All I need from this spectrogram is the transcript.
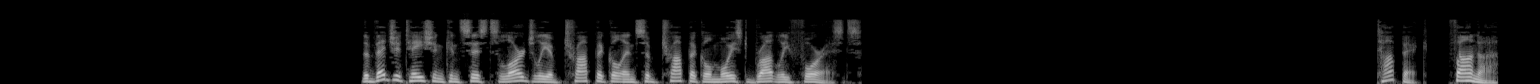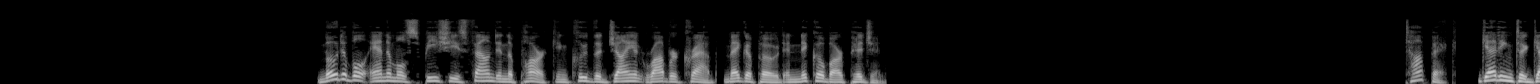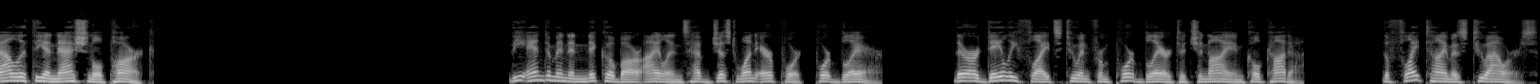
The vegetation consists largely of tropical and subtropical moist broadleaf forests. Fauna Notable animal species found in the park include the giant robber crab, megapode and Nicobar pigeon. Getting to Galathea National Park The Andaman and Nicobar Islands have just one airport, Port Blair. There are daily flights to and from Port Blair to Chennai and Kolkata. The flight time is two hours.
